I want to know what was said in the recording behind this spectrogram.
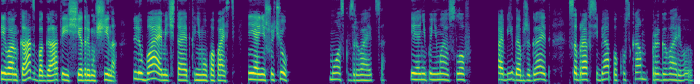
Иван Кац — богатый и щедрый мужчина. Любая мечтает к нему попасть. Я не шучу». Мозг взрывается. Я не понимаю слов. Обида обжигает. Собрав себя по кускам, проговариваю.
